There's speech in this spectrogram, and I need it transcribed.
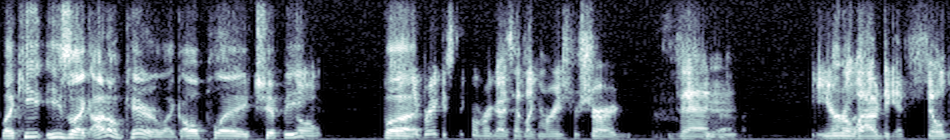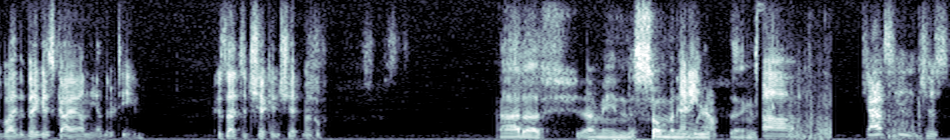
Like he he's like I don't care. Like I'll play chippy, so if you break a stick over a guy's head like Maurice Richard, then Yeah. you're No, that- allowed to get filled by the biggest guy on the other team because that's a chicken shit move. I don't. I mean, there's so many Anyhow. weird things. Um, Kassian just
